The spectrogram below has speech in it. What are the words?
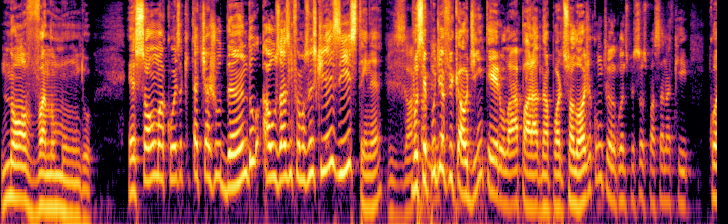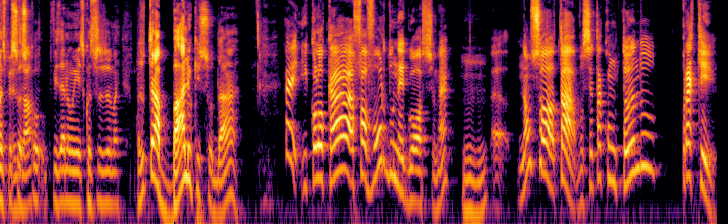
nova no mundo. É só uma coisa que está te ajudando a usar as informações que já existem, né? Exatamente. Você podia ficar o dia inteiro lá parado na porta de sua loja contando quantas pessoas passaram aqui, quantas pessoas Exato. fizeram isso, quantas pessoas. Mas o trabalho que isso dá. É, e colocar a favor do negócio, né? Uhum. Uh, não só, tá, você está contando para quê?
